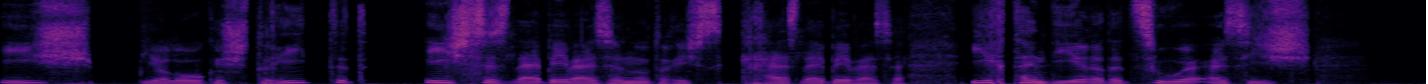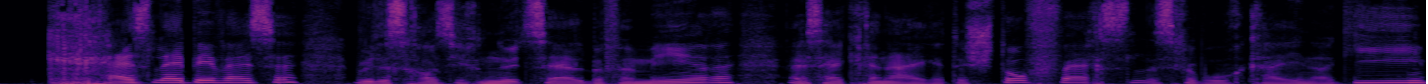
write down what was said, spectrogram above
ist biologisch streitet, ist es ein Lebewesen oder ist es kein Lebewesen? Ich tendiere dazu, es ist kein Lebewesen, weil es kann sich nicht selber vermehren, es hat keinen eigenen Stoffwechsel, es verbraucht keine Energie.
